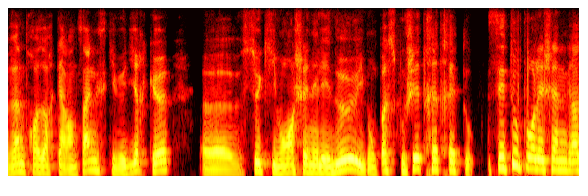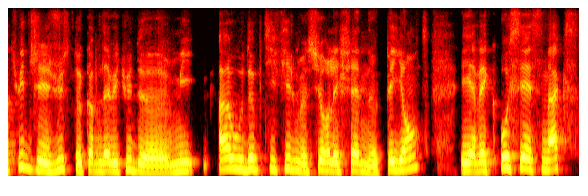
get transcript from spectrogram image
23h45, ce qui veut dire que euh, ceux qui vont enchaîner les deux, ils vont pas se coucher très très tôt. C'est tout pour les chaînes gratuites. J'ai juste, comme d'habitude, euh, mis un ou deux petits films sur les chaînes payantes. Et avec OCS Max,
